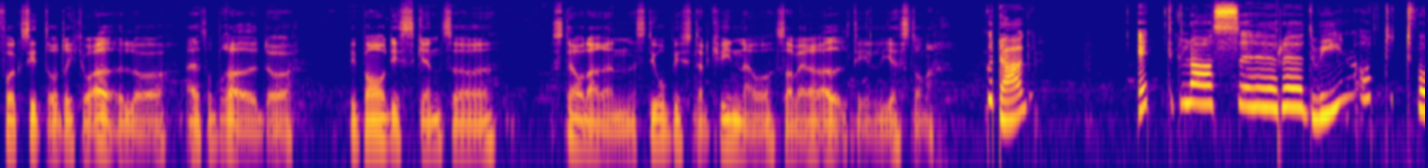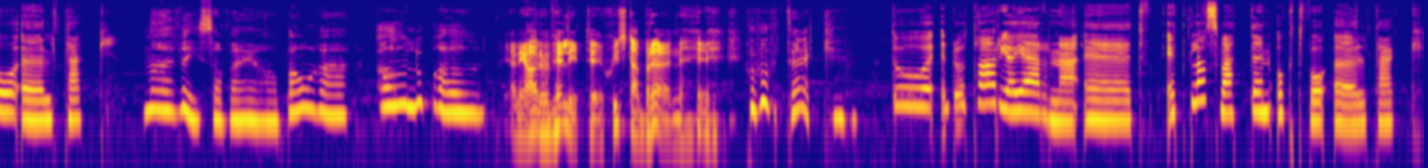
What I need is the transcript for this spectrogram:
folk sitter och dricker öl och äter bröd och vid bardisken så står där en storbystad kvinna och serverar öl till gästerna. God dag. Ett glas eh, rödvin och två öl, tack. Nej, vi serverar bara öl och bröd. Ja, ni har väldigt eh, schyssta brön. Tack. Då, då tar jag gärna ett, ett glas vatten och två öl, tack.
